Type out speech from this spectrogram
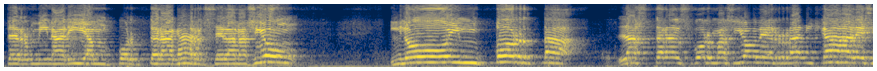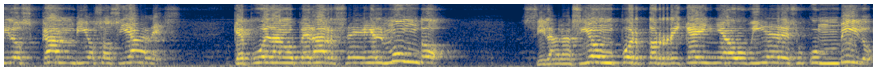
terminarían por tragarse la nación. Y no importa las transformaciones radicales y los cambios sociales que puedan operarse en el mundo, si la nación puertorriqueña hubiere sucumbido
